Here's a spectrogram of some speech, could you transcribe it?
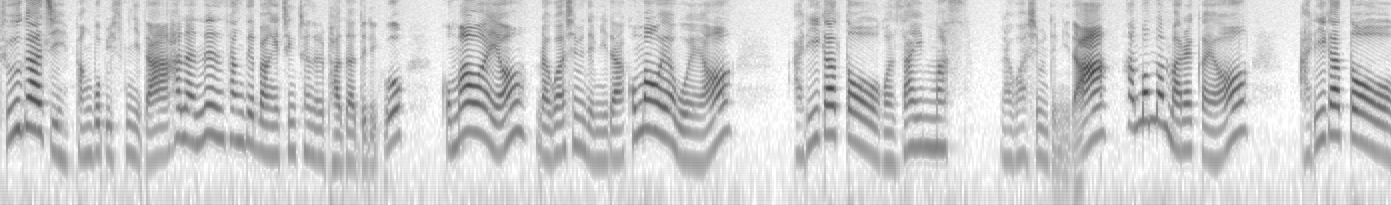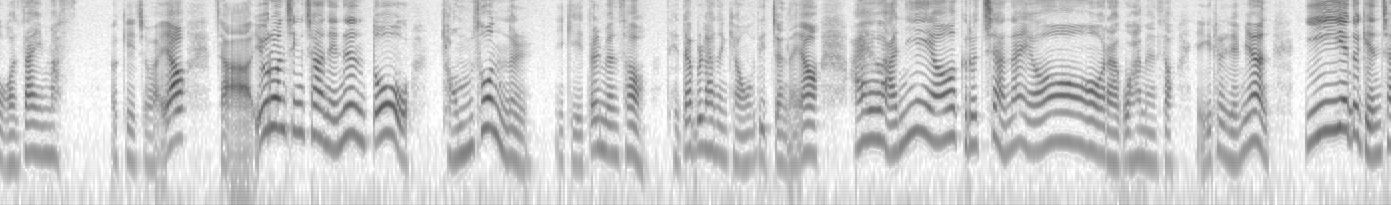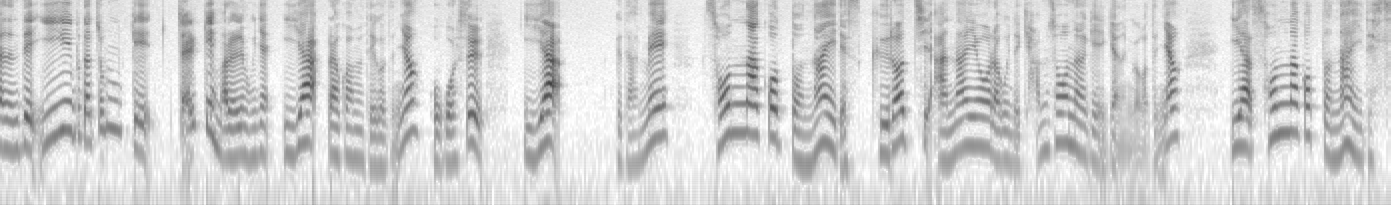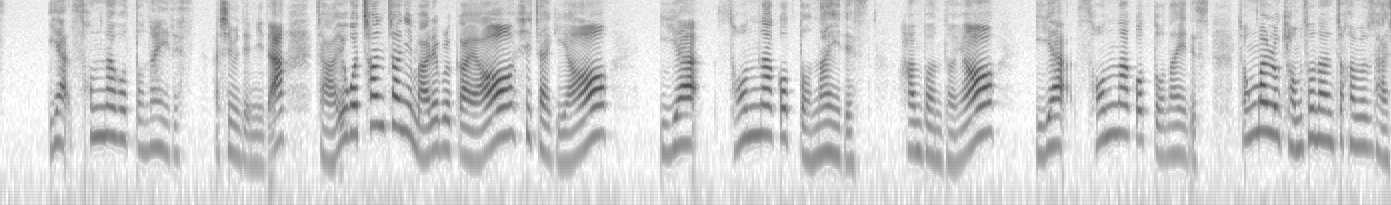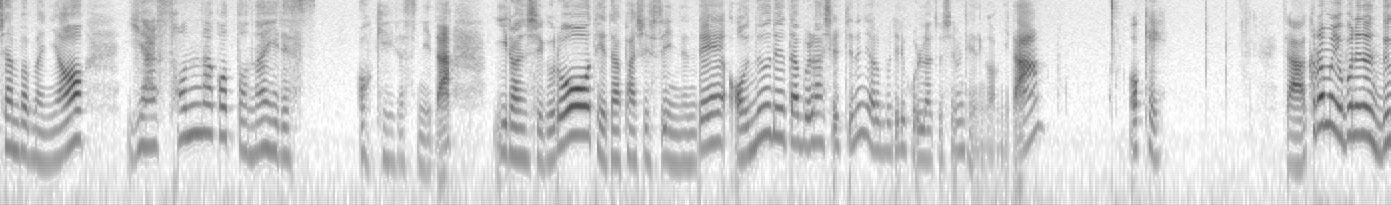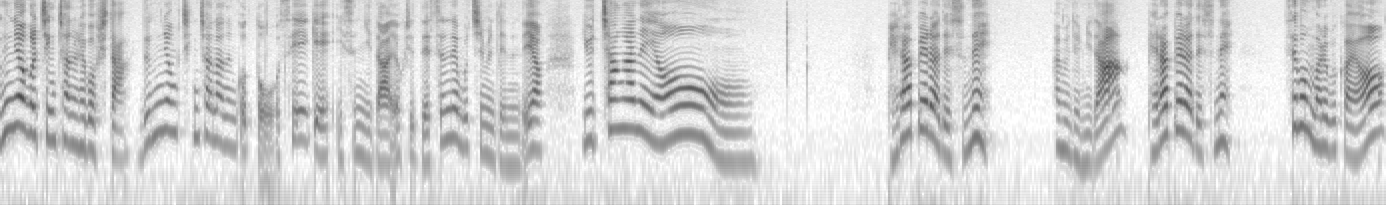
두 가지 방법이 있습니다. 하나는 상대방의 칭찬을 받아들이고 고마워요 라고 하시면 됩니다. 고마워요 뭐예요? 아리가또 고자이마스 라고 하시면 됩니다. 한 번만 말할까요? 아리가또 고자이마스 오케이 좋아요. 자 이런 칭찬에는 또 겸손을 이렇게 떨면서 대답을 하는 경우도 있잖아요. 아유 아니에요. 그렇지 않아요. 라고 하면서 얘기를 하려면 이해도 괜찮은데 이해보다 좀 짧게 말하려면 그냥 이야 라고 하면 되거든요. 그것을 이야 그 다음에 손나 것도 나이 데스 그렇지 않아요 라고 이제 겸손하게 얘기하는 거거든요. 이야 손나 것도 나이 데스 이야 손나 것도 나이 데스 하시면 됩니다. 자, 요거 천천히 말해 볼까요? 시작이요. 이야 손나 것도 나이 데스 한 번 더요. 이야 손나 것도 나이 데스 정말로 겸손한 척하면서 다시 한 번만요. 이야 손나 것도 나이 데스 오케이 됐습니다. 이런 식으로 대답하실 수 있는데 어느 대답을 하실지는 여러분들이 골라주시면 되는 겁니다. 오케이. 자, 그러면 이번에는 능력을 칭찬을 해봅시다. 능력 칭찬하는 것도 세 개 있습니다. 역시 데스네 붙이면 되는데요. 유창하네요. 베라베라 데스네 하면 됩니다. 베라베라 데스네. 세 번 말해볼까요?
